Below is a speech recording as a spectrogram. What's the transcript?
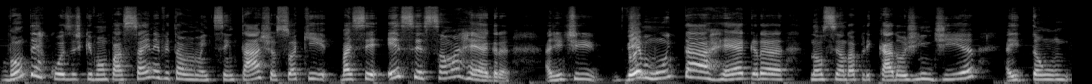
vão ter coisas que vão passar inevitavelmente sem taxa, só que vai ser exceção à regra. A gente vê muita regra não sendo aplicada hoje em dia, então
